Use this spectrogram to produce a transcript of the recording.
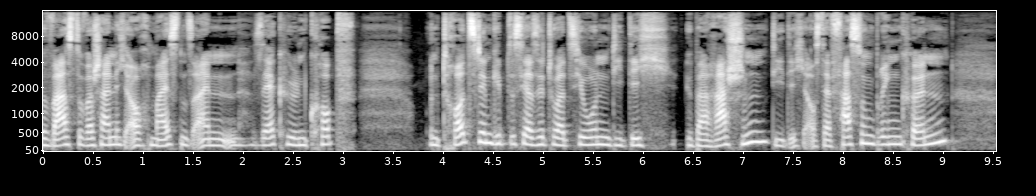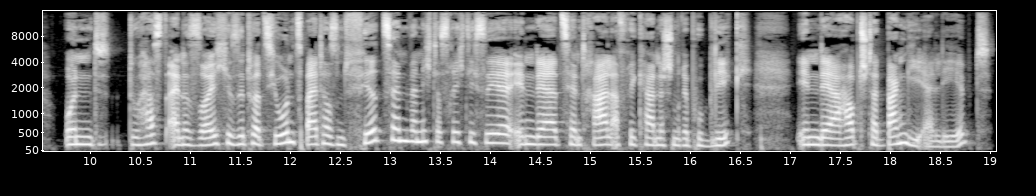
bewahrst du wahrscheinlich auch meistens einen sehr kühlen Kopf. Und trotzdem gibt es ja Situationen, die dich überraschen, die dich aus der Fassung bringen können. Und du hast eine solche Situation 2014, wenn ich das richtig sehe, in der Zentralafrikanischen Republik, in der Hauptstadt Bangui erlebt.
